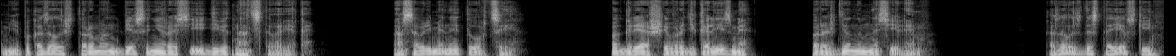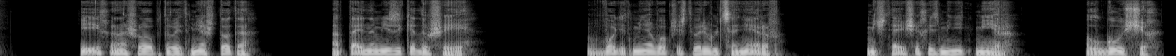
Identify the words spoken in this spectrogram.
И мне показалось, что роман «Бесы» не России XIX века, а современной Турции, погрязшей в радикализме, порожденном насилием. Казалось, Достоевский тихо нашептывает мне что-то о тайном языке души, вводит меня в общество революционеров, мечтающих изменить мир, лгущих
